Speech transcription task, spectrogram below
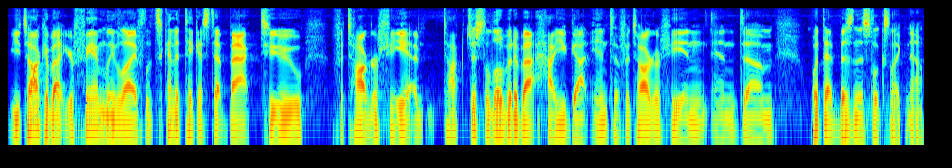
you talk about your family life. Let's kind of take a step back to photography. Uh, talk just a little bit about how you got into photography and, and um, what that business looks like now.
